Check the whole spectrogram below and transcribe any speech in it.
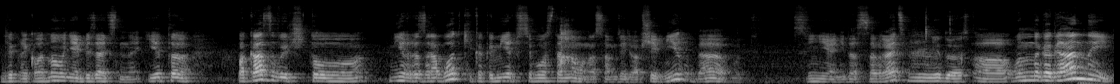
для прикладного не обязательно. И это показывает, что мир разработки, как и мир всего остального, на самом деле, вообще мир, да, вот свинья не даст соврать, Не даст. а, он многогранный,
